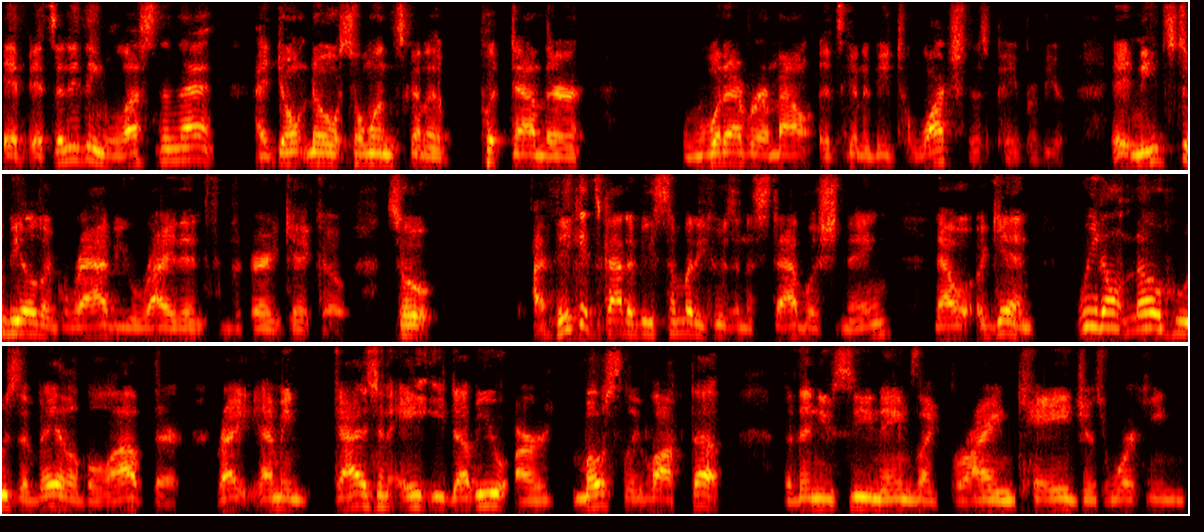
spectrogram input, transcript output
if it's anything less than that, I don't know if someone's going to put down their whatever amount it's going to be to watch this pay per view. It needs to be able to grab you right in from the very get go. So I think it's got to be somebody who's an established name. Now, again, we don't know who's available out there, right? I mean, guys in AEW are mostly locked up, but then you see names like Brian Cage is working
